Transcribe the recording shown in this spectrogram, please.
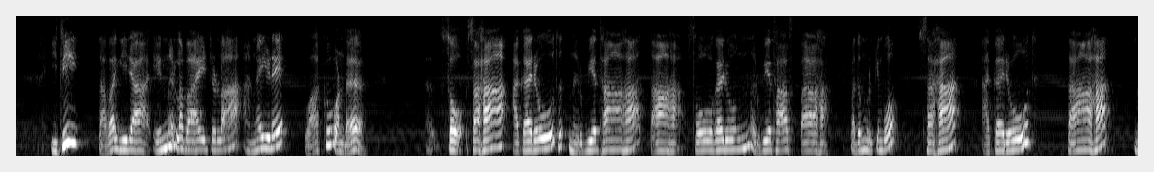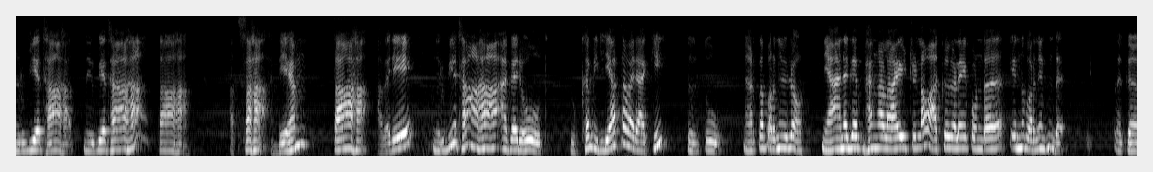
ഇതി തവഗിര എന്നുള്ളതായിട്ടുള്ള അങ്ങയുടെ വാക്കുകൊണ്ട് സോ സഹ അകരോത് നിർവ്യഥാഹ താഹ സോകരോൻ നിർവ്യഥാസ്താഹ. പദം മുറിക്കുമ്പോൾ സഹ അകരോത് താഹ നിർവ്യഥാഹ നിർവ്യഥാഹ താഹ. സഹ അദ്ദേഹം താഹ അവരെ നിർവ്യഥാഹ അകരോത് ദുഃഖമില്ലാത്തവരാക്കി തീർത്തു. നേരത്തെ പറഞ്ഞല്ലോ ജ്ഞാനഗർഭങ്ങളായിട്ടുള്ള വാക്കുകളെ കൊണ്ട് എന്ന് പറഞ്ഞിട്ടുണ്ട്. ഇതൊക്കെ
